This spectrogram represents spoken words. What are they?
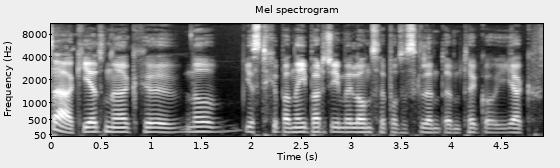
Tak, jednak y, no, jest chyba najbardziej mylące pod względem tego, jak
